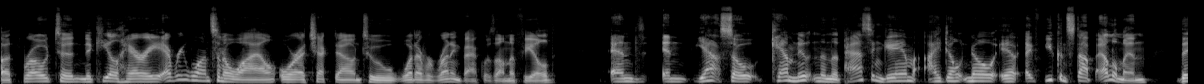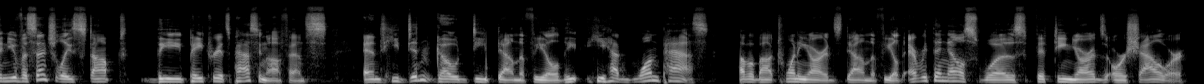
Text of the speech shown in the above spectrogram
a throw to N'Keal Harry every once in a while, or a check down to whatever running back was on the field and and yeah, so Cam Newton in the passing game, I don't know if, if you can stop Edelman, then you've essentially stopped the Patriots passing offense. And he didn't go deep down the field. He he had one pass of about 20 yards down the field. Everything else was 15 yards or shallower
